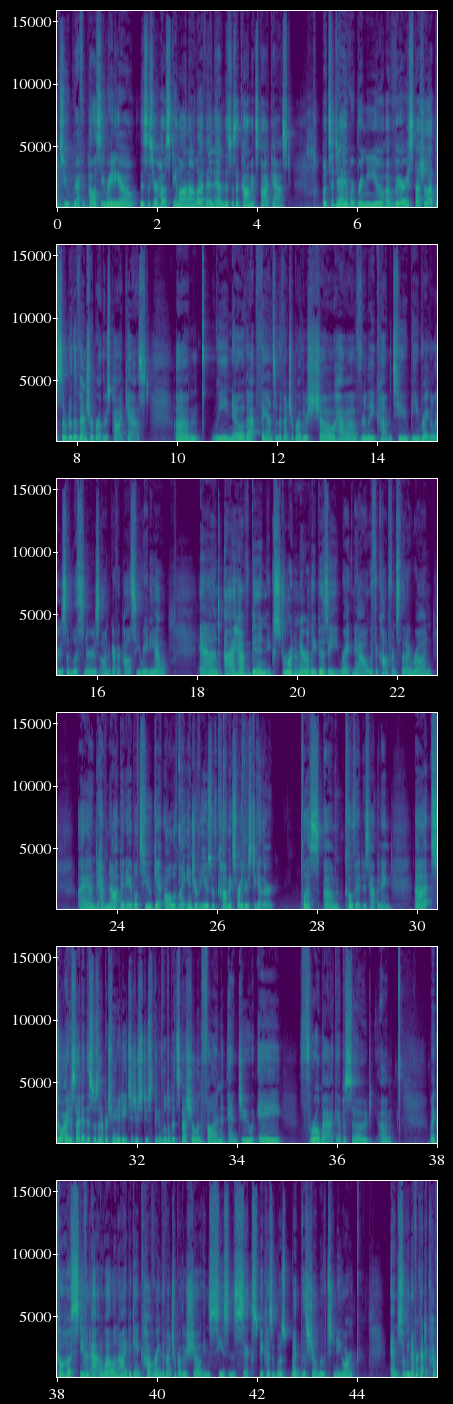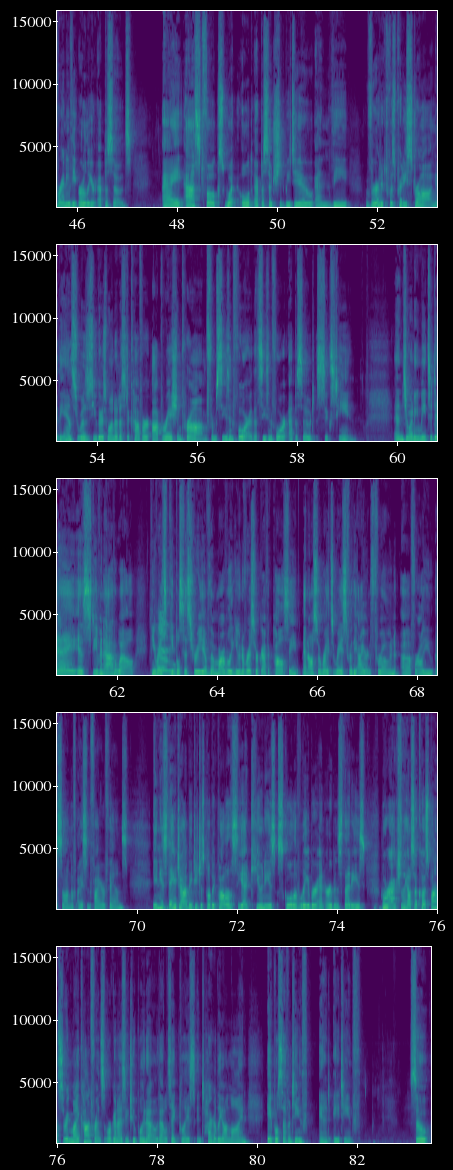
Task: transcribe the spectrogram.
Welcome to Graphic Policy Radio. This is your host, Elana Levin, and this is a comics podcast. But today we're bringing you a very special episode of the Venture Brothers podcast. Um, we know that fans of the Venture Brothers show have really come to be regulars and listeners on Graphic Policy Radio. And I have been extraordinarily busy right now with the conference that I run and have not been able to get all of my interviews with comics writers together plus um, COVID is happening. Uh, so I decided this was an opportunity to just do something a little bit special and fun and do a throwback episode. Um, my co-host Steven Attewell and I began covering the Venture Brothers show in season six because it was when this show moved to New York, and so we never got to cover any of the earlier episodes. I asked folks what old episodes should we do, and the verdict was pretty strong. The answer was you guys wanted us to cover Operation Prom from season four. That's season four, episode 16. And joining me today is Steven Attewell. He Hello. writes People's History of the Marvel Universe for Graphic Policy and also writes Race for the Iron Throne uh, for all you A Song of Ice and Fire fans. In his day job, he teaches public policy at CUNY's School of Labor and Urban Studies, who are actually also co sponsoring my conference, Organizing 2.0. That'll take place entirely online April 17th and 18th. So,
